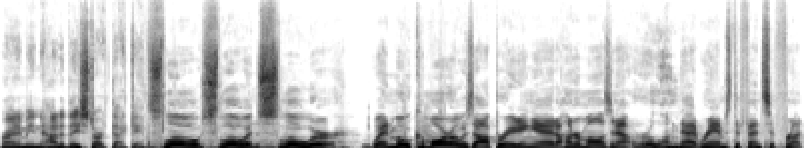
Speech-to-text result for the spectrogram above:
right? I mean, how did they start that game? Slow, slow, and slower when Mo Kamara was operating at 100 miles an hour along that Rams defensive front.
